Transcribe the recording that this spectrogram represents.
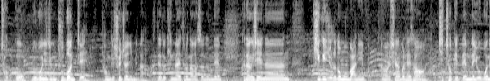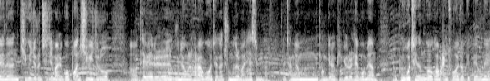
졌고 요번이 지금 두 번째 경기 출전입니다. 그때도 킥라이트로 나갔었는데 그 당시에는 킥 위주로 너무 많이 어, 시합을 해서 지쳤기 때문에 요번에는 킥 위주로 치지 말고 펀치 위주로 어, 대회를 운영을 하라고 제가 주문을 많이 했습니다. 작년 경기랑 비교를 해보면 어, 보고 치는 거가 많이 좋아졌기 때문에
